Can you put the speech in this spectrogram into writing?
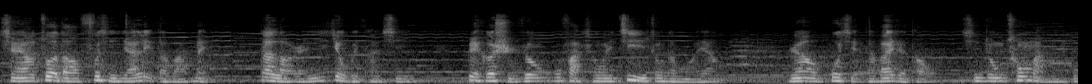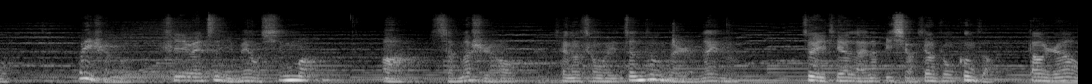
想要做到父亲眼里的完美，但老人依旧会叹息：为何始终无法成为记忆中的模样？人偶不解地歪着头。心中充满疑惑，为什么？是因为自己没有心吗？啊，什么时候才能成为真正的人类呢？这一天来的比想象中更早。当人偶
